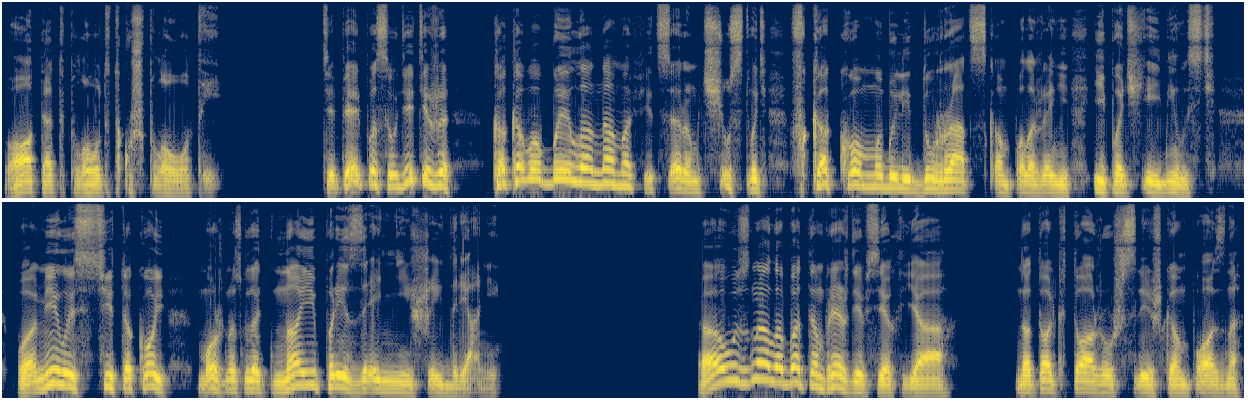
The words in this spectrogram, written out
Вот это плут, так уж плуты. Теперь посудите же, Каково было нам, офицерам, чувствовать, в каком мы были дурацком положении и по чьей милости? По милости такой, можно сказать, наипрезреннейшей дряни. А узнал об этом прежде всех я, но только тоже уж слишком поздно,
